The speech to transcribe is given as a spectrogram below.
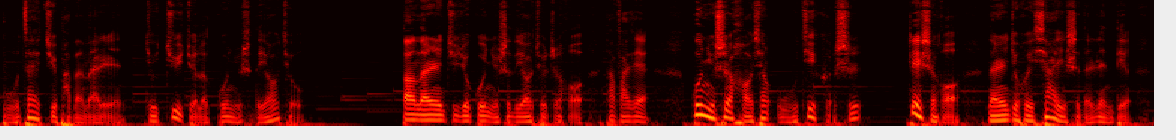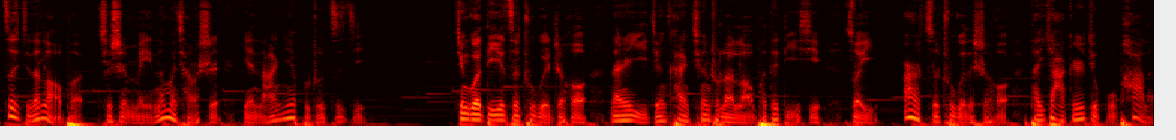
不再惧怕的男人就拒绝了郭女士的要求。当男人拒绝郭女士的要求之后，他发现郭女士好像无计可施。这时候，男人就会下意识地认定自己的老婆其实没那么强势，也拿捏不住自己。经过第一次出轨之后，男人已经看清楚了老婆的底细，所以二次出轨的时候，他压根就不怕了。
